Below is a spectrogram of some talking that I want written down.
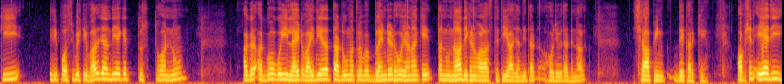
ਕੀ ਇਹਦੀ ਪੋਸਿਬਿਲਿਟੀ ਵੱਧ ਜਾਂਦੀ ਹੈ ਕਿ ਤੁਹਾਨੂੰ ਅਗਰ ਅੱਗੋਂ ਕੋਈ ਲਾਈਟ ਵੱਜਦੀ ਹੈ ਤਾਂ ਤੁਹਾਨੂੰ ਮਤਲਬ ਬਲਾਈਂਡਡ ਹੋ ਜਾਣਾ ਕਿ ਤੁਹਾਨੂੰ ਨਾ ਦਿਖਣ ਵਾਲਾ ਸਥਿਤੀ ਆ ਜਾਂਦੀ ਤਾਂ ਹੋ ਜਾਵੇ ਤੁਹਾਡੇ ਨਾਲ ਸ਼ਰਾਬ ਪੀਣ ਦੇ ਕਰਕੇ। ਆਪਸ਼ਨ ਏ ਹੈ ਜੀ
